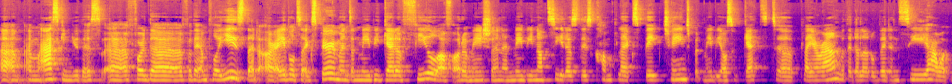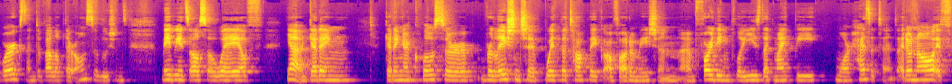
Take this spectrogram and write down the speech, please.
um, I'm asking you this uh, for the for the employees that are able to experiment and maybe get a feel of automation and maybe not see it as this complex big change, but maybe also get to play around with it a little bit and see how it works and develop their own solutions. Maybe it's also a way of yeah getting getting a closer relationship with the topic of automation um, for the employees that might be more hesitant. I don't know if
